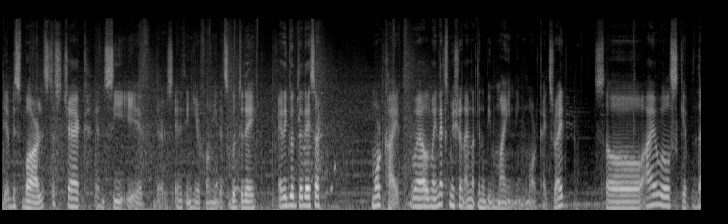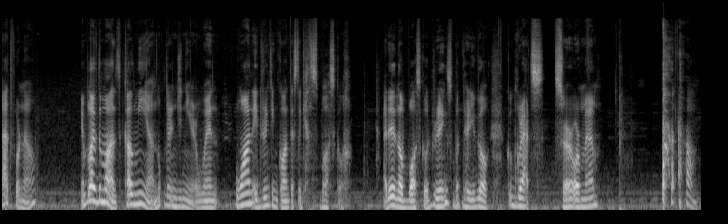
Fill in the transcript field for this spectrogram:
The abyss bar. Let's just check and see if there's anything here for me that's good today. Any good today sir Morkite. Well, my next mission, I'm not going to be mining more kites, right? So, I will skip that for now. Employee of the Month, Kalmia, Nuclear Engineer, when won a drinking contest against Bosco. I didn't know Bosco drinks, but there you go. Congrats, sir or ma'am.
